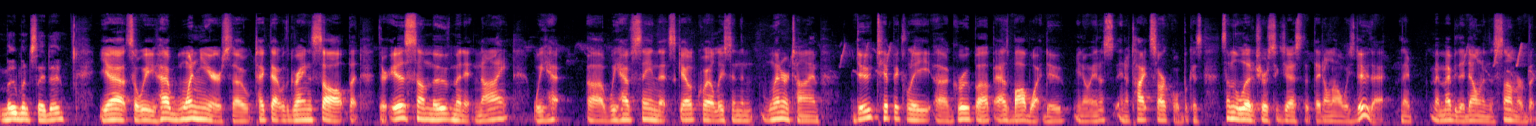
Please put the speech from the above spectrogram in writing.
movements they do? Yeah, so we have one year, so take that with a grain of salt. But there is some movement at night. We have uh, we have seen that scaled quail, at least in the wintertime, do typically uh, group up as bobwhite do, you know, in a, in a tight circle because some of the literature suggests that they don't always do that. They, maybe they don't in the summer, but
